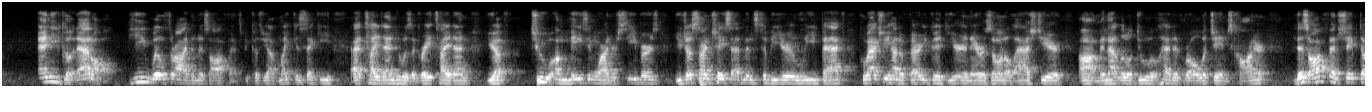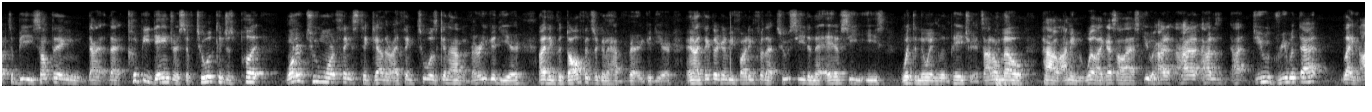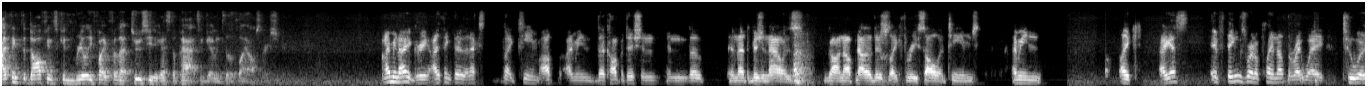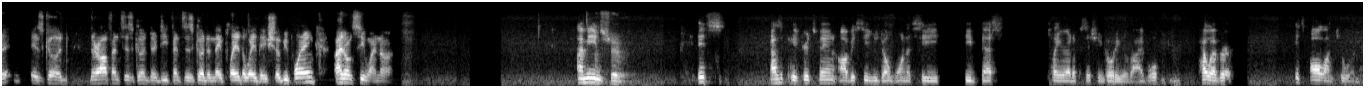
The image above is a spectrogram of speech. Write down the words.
any good at all, he will thrive in this offense because you have Mike Gesicki at tight end, who is a great tight end. You have two amazing wide receivers. You just signed Chase Edmonds to be your lead back, who actually had a very good year in Arizona last year um, in that little dual-headed role with James Conner. This offense shaped up to be something that, that could be dangerous if Tua can just put one or two more things together, I think Tua's going to have a very good year. I think the Dolphins are going to have a very good year. And I think they're going to be fighting for that two seed in the AFC East with the New England Patriots. I don't know how. I mean, Will, I guess I'll ask you. How, how, how does how, do you agree with that? Like, I think the Dolphins can really fight for that two seed against the Pats and get into the playoffs next year. I mean, I agree. I think they're the next like team up. I mean, the competition in the in that division now has gone up now that there's like three solid teams. I mean, like I guess if things were to plan out the right way, Tua is good, their offense is good, their defense is good, and they play the way they should be playing. I don't see why not. I mean, sure. It's as a Patriots fan, obviously you don't want to see the best player at a position go to your rival. However, it's all on Tua now.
